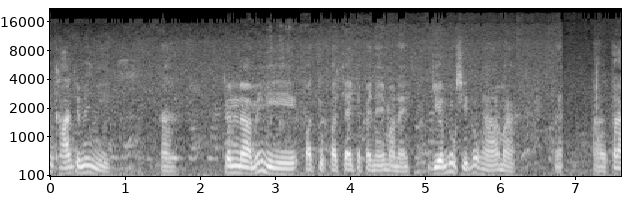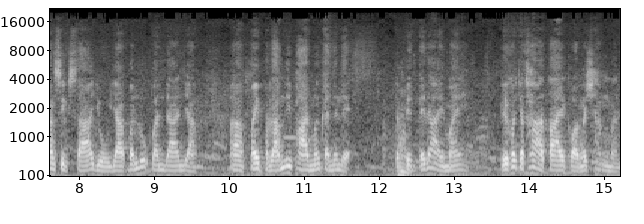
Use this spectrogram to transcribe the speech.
สังขารจนไม่มีอ่าจนอ่าไม่มีปัจจุปัจจัยจะไปไหนมาไหนยืมลูกศิษย์ลูกหามานะอ่ากำลังศึกษาอยู่อยากบรรลุบรรดาลอยากอ่าไปผลัมนิพพานเหมือนกันนั่นแหละจะเป็นไปได้ไหมหรือเขาจะฆ่าตายก่อนก็ช่างมัน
